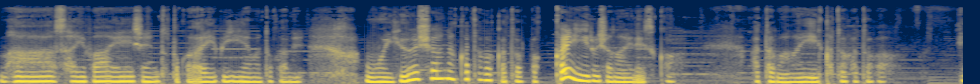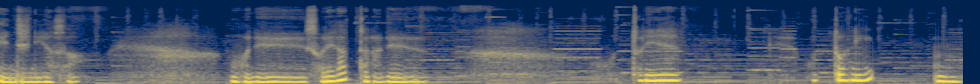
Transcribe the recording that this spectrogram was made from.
まあ、サイバーエージェントとか IBM とかね、もう優秀な方々ばっかりいるじゃないですか。頭のいい方々が、エンジニアさん。もうね、それだったらね、本当にね、本当に、うん。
